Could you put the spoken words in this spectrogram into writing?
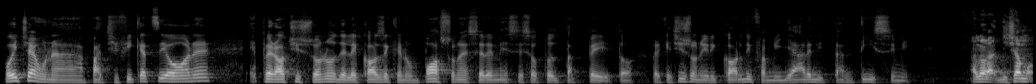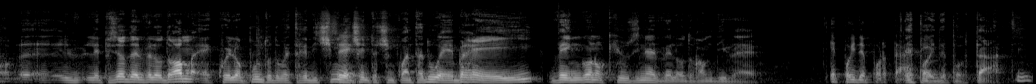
poi c'è una pacificazione e però ci sono delle cose che non possono essere messe sotto il tappeto, perché ci sono i ricordi familiari di tantissimi. Allora, diciamo, eh, l'episodio del velodrome è quello appunto dove 13.152 sì. ebrei vengono chiusi nel velodrome di Ver. E poi deportati. E poi deportati.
